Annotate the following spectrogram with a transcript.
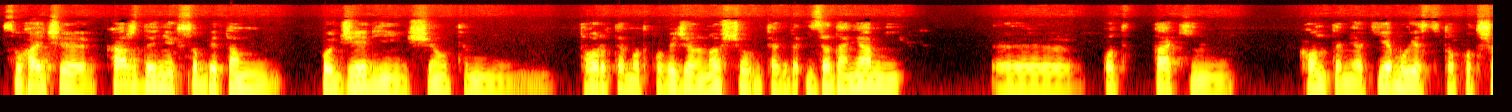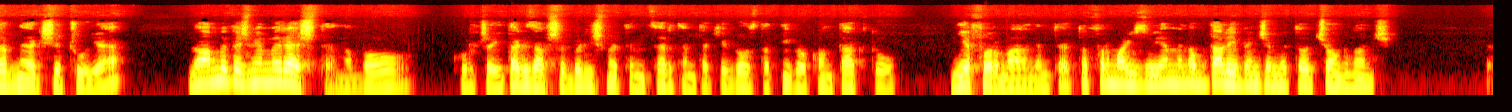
słuchajcie, każdy niech sobie tam podzieli się tym tortem, odpowiedzialnością i, tak, i zadaniami e, pod takim kątem, jak jemu jest to potrzebne, jak się czuje, no a my weźmiemy resztę, no bo kurczę, i tak zawsze byliśmy tym certem takiego ostatniego kontaktu, nieformalnym, to jak to formalizujemy, no dalej będziemy to ciągnąć e,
